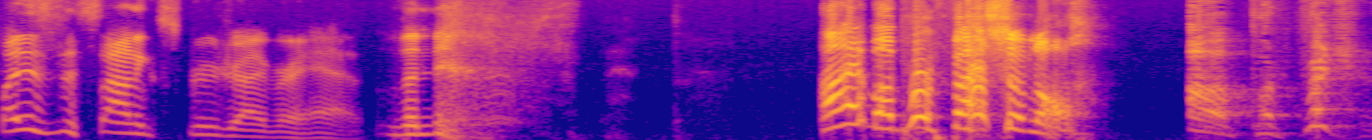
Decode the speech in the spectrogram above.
What does the sonic screwdriver have? the new... I'm a professional. A professional.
